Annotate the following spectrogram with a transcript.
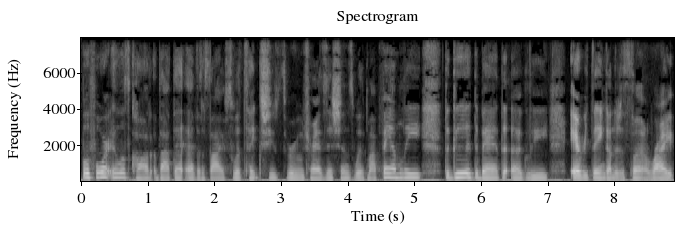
before it was called About That Evans Life, what takes you through transitions with my family, the good, the bad, the ugly, everything under the sun, right?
